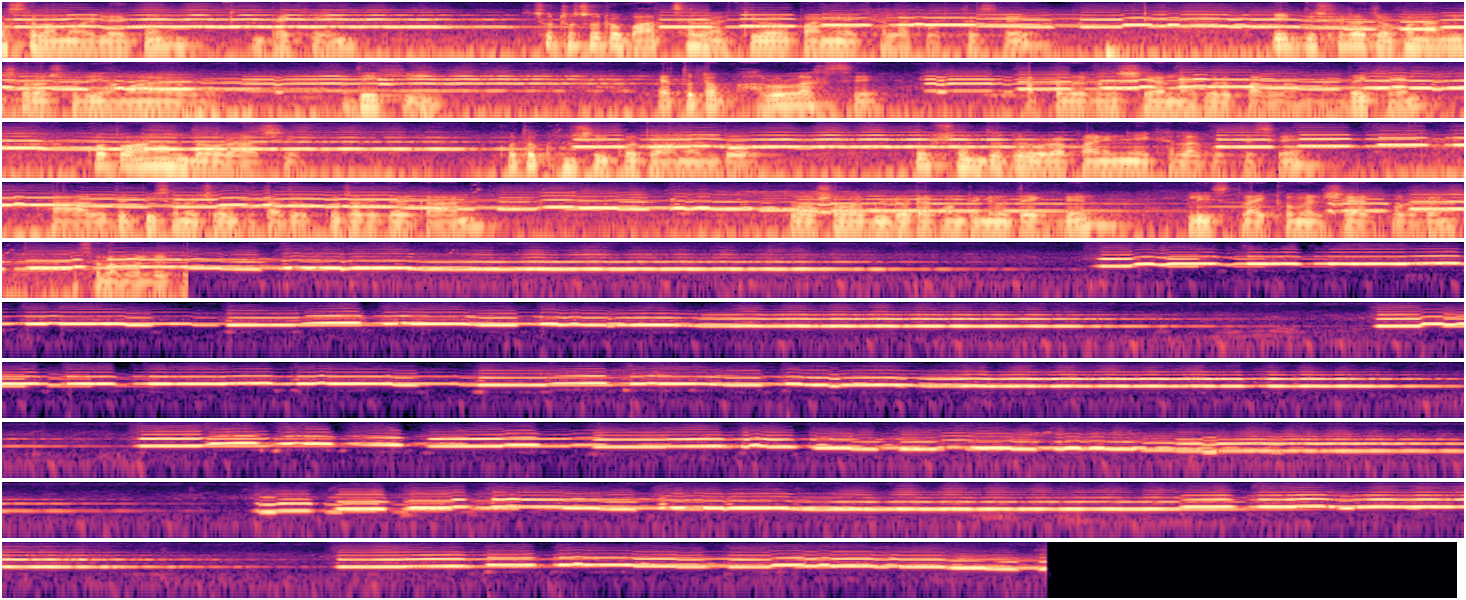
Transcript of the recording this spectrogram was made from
আসসালামু আলাইকুম। দেখেন, ছোট ছোট বাচ্চারা কীভাবে পানিয়ে খেলা করতেছে। এই দৃশ্যটা যখন আমি সরাসরি আমার দেখি, এতটা ভালো লাগছে, আপনাদের কাছে শেয়ার না করে পারলাম না। দেখেন, কত আনন্দ ওরা আছে। কত খুশি, কত আনন্দ। খুব সুন্দর করে ওরা পানি নিয়ে খেলা করতেছে। আর ওদের পিছনে চলতে তাদের প্রজাতিদের গান। তো সবাই ভিডিওটা কন্টিনিউ দেখবেন। প্লিজ লাইক কমেন্ট শেয়ার করবেন। আসসালামু আলাইকুম।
